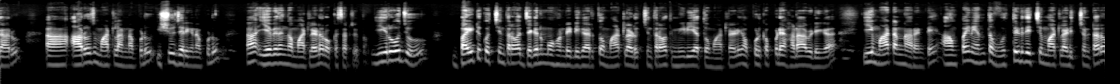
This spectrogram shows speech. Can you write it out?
గారు ఆ, రోజు మాట్లాడినప్పుడు ఇష్యూ జరిగినప్పుడు ఏ విధంగా మాట్లాడారో ఒక్కసారి చూద్దాం. ఈ రోజు బయటకు వచ్చిన తర్వాత జగన్మోహన్ రెడ్డి గారితో మాట్లాడి వచ్చిన తర్వాత మీడియాతో మాట్లాడి అప్పటికప్పుడే హడావిడిగా ఈ మాట అన్నారంటే ఆమె పైన ఎంత ఒత్తిడి తెచ్చి మాట్లాడిచ్చుంటారో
